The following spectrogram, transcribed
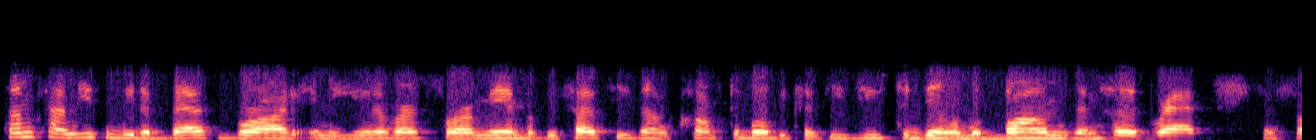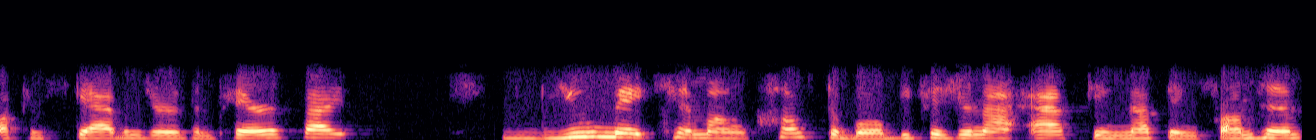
Sometimes you can be the best broad in the universe for a man, but because he's uncomfortable, because he's used to dealing with bums and hood rats and fucking scavengers and parasites, you make him uncomfortable because you're not asking nothing from him,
